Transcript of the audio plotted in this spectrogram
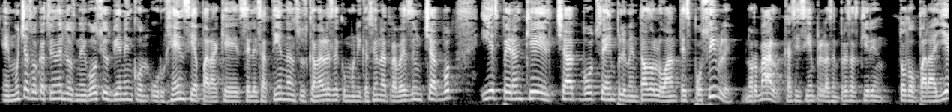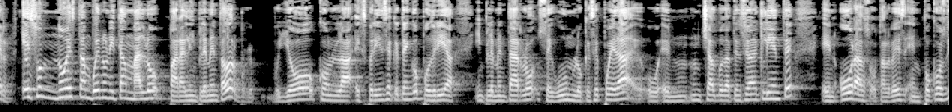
En muchas ocasiones los negocios vienen con urgencia para que se les atiendan sus canales de comunicación a través de un chatbot y esperan que el chatbot sea implementado lo antes posible. Normal, casi siempre las empresas quieren todo para ayer. Eso no es tan bueno ni tan malo para el implementador, porque yo con la experiencia que tengo podría implementarlo según lo que se pueda en un chatbot de atención al cliente en horas o tal vez en pocos días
